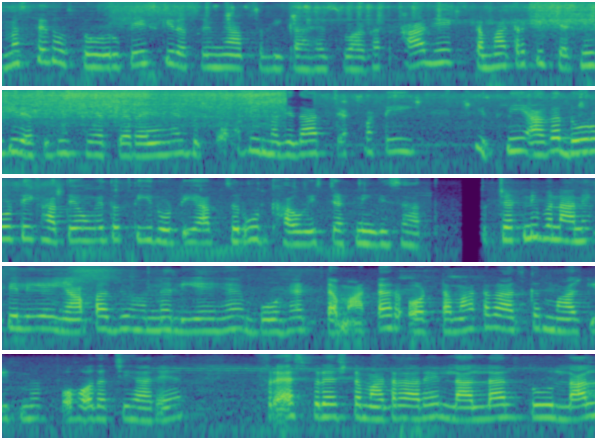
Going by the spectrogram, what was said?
नमस्ते दोस्तों, रुपेश की रसोई में आप सभी का है स्वागत। आज एक टमाटर की चटनी की रेसिपी शेयर कर रहे हैं, जो बहुत ही मज़ेदार, चटपटी, इतनी अगर दो रोटी खाते होंगे तो तीन रोटी आप ज़रूर खाओगे इस चटनी के साथ। तो चटनी बनाने के लिए यहाँ पर जो हमने लिए हैं, वो हैं टमाटर। और टमाटर आजकल मार्केट में बहुत अच्छे आ रहे हैं। फ्रेश फ्रेश टमाटर आ रहे हैं। लाल लाल तो लाल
